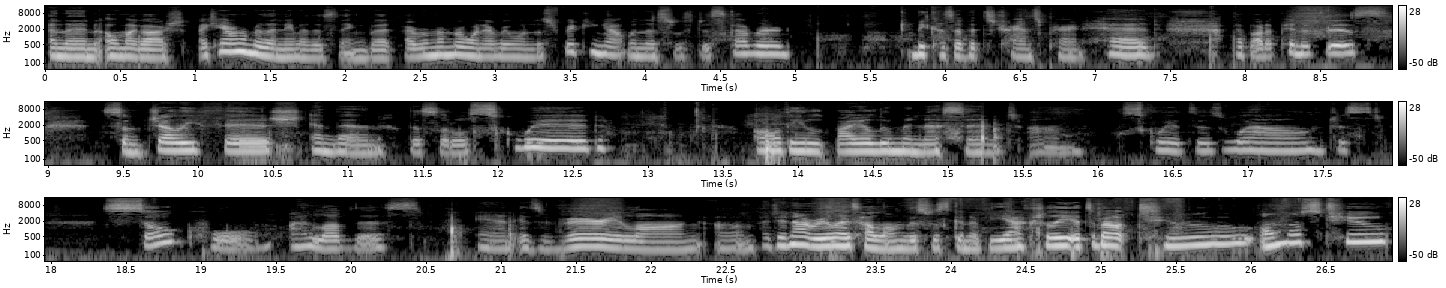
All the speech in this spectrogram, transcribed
And then, oh my gosh, I can't remember the name of this thing, but I remember when everyone was freaking out when this was discovered because of its transparent head. I bought a pin of this, some jellyfish, and then this little squid. All the bioluminescent um, squids as well. Just so cool. I love this. And it's very long. Um, I did not realize how long this was going to be actually. It's about two, almost two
